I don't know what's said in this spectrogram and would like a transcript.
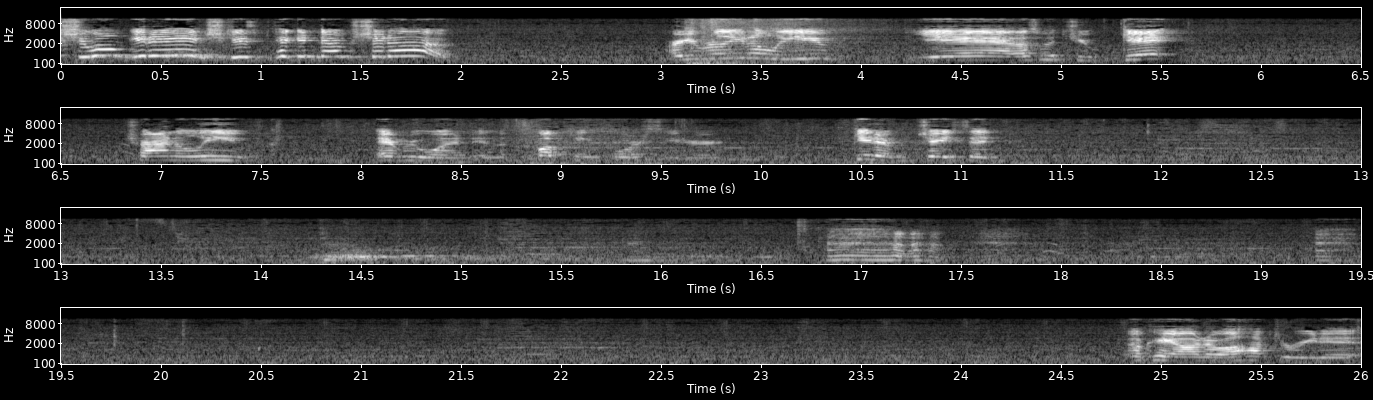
She won't get in. She keeps picking dumb shit up. Are you really gonna leave? Yeah, that's what you get. Trying to leave everyone in the fucking four seater. Get him, Jason. okay, Otto, I'll have to read it.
